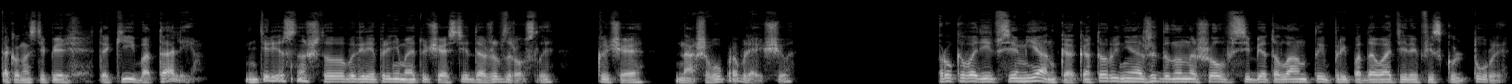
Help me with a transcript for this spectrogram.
Так у нас теперь такие баталии. Интересно, что в игре принимают участие даже взрослые, включая нашего управляющего. Руководит всем Янка, который неожиданно нашел в себе таланты преподавателя физкультуры.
